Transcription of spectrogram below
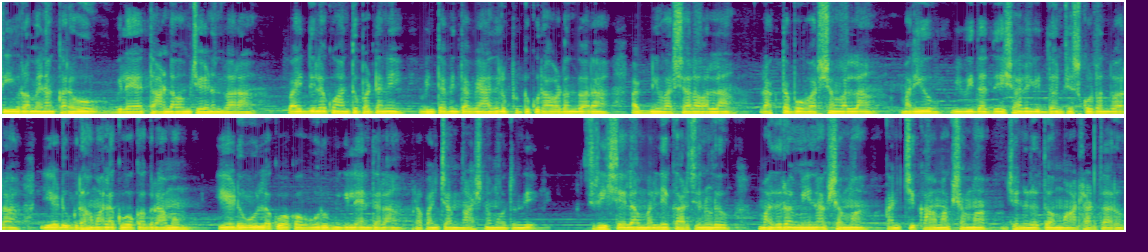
తీవ్రమైన కరువు విలయ తాండవం చేయడం ద్వారా వైద్యులకు అంతుపట్టని వింత వింత వ్యాధులు పుట్టుకురావడం ద్వారా అగ్ని వర్షాల వల్ల రక్తపు వర్షం వల్ల మరియు వివిధ దేశాలు యుద్ధం చేసుకోవడం ద్వారా ఏడు గ్రామాలకు ఒక గ్రామం ఏడు ఊళ్ళకు ఒక ఊరు మిగిలేంతలా ప్రపంచం నాశనమవుతుంది. శ్రీశైలం మల్లికార్జునుడు మధుర మీనాక్షమ్మ కంచి కామాక్షమ్మ జనులతో మాట్లాడతారు.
